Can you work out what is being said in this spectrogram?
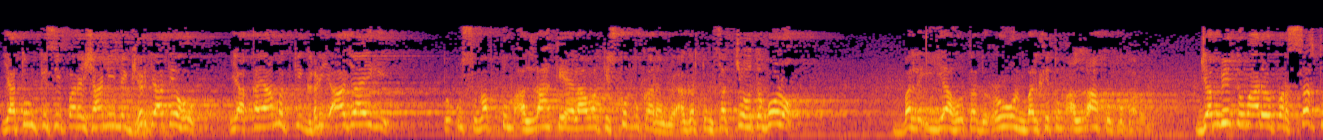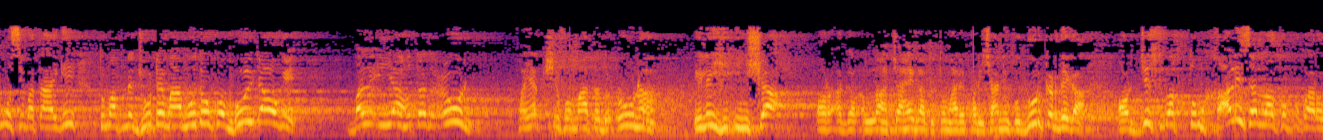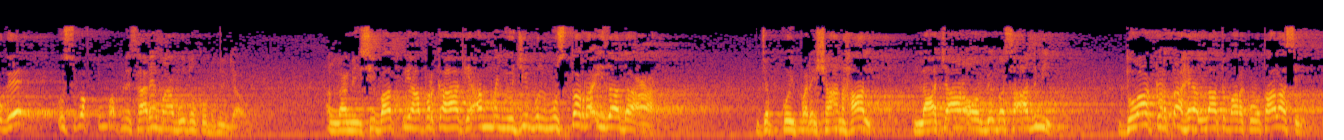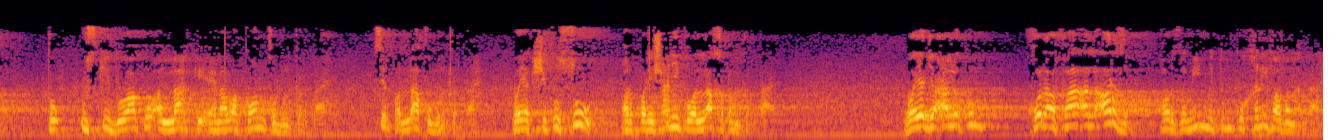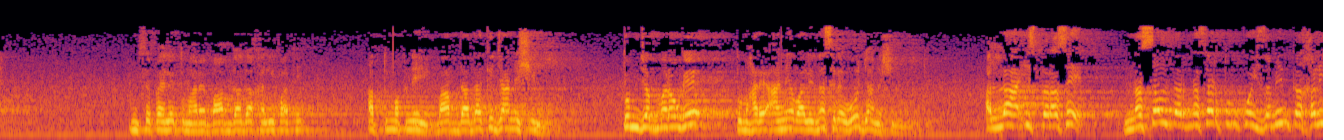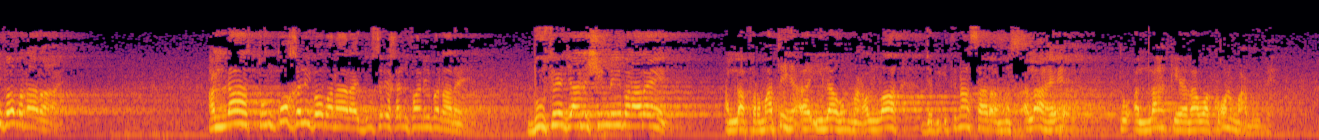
یا تم کسی پریشانی میں گھر جاتے ہو، یا قیامت کی گھڑی آ جائے گی، تو اس وقت تم اللہ کے علاوہ کس کو پکارو گے؟ اگر تم سچے ہو تو بولو۔ بل ایاہ تدعون، بلکہ تم اللہ کو پکارو گے۔ جب بھی تمہارے اوپر سخت مصیبت آئے گی، تم اپنے جھوٹے معبودوں کو بھول جاؤ گے۔ بل ایاہ تدعون، فیکشف ما تدعون الیہ انشاء۔ اور اگر اللہ چاہے گا تو تمہارے پریشانی کو دور کر دے گا۔ اور جس وقت تم خالص اللہ کو پکارو گے، اس وقت تم اپنے سارے معبودوں کو بھول جاؤ گے۔ اللہ نے اسی بات کو یہاں پر کہا کہ ام یجیب المستر اذا دعا۔ جب کوئی پریشان حال، لاچار اور بے بس آدمی دعا کرتا ہے اللہ تبارک و تعالیٰ سے تو اس کی دعا کو اللہ کے علاوہ کون قبول کرتا ہے؟ صرف اللہ قبول کرتا ہے۔ وہ یکشف سو اور پریشانی کو اللہ ختم کرتا ہے۔ وہ جالکم خلفاء الارض اور زمین میں تم کو خلیفہ بناتا ہے۔ تم سے پہلے تمہارے باپ دادا خلیفہ تھے، اب تم اپنے باپ دادا کے جانشین ہو۔ تم جب مرو گے، تمہارے آنے والی نسل ہے وہ جانشین بنے گی۔ اللہ اس طرح سے نسل در نسل تم کو اس زمین کا خلیفہ بنا رہا ہے۔ اللہ تم کو خلیفہ بنا رہا ہے، دوسرے خلیفہ نہیں بنا رہے ہیں، دوسرے جانشین نہیں بنا رہے ہیں۔ اللہ فرماتے ہیں الہ اللہ، جب اتنا سارا مسئلہ ہے تو اللہ کے علاوہ کون معبود ہے؟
